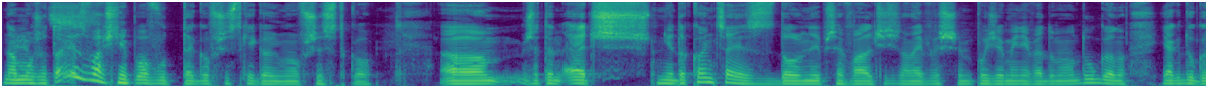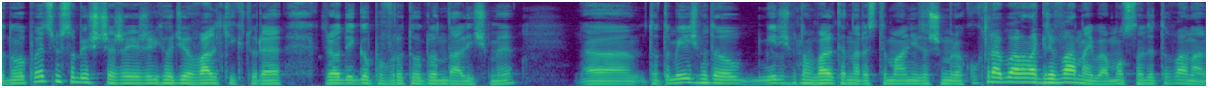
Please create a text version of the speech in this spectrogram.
No Więc- może to jest właśnie powód tego wszystkiego mimo wszystko, um, że ten Edge nie do końca jest zdolny przewalczyć na najwyższym poziomie nie wiadomo długo, no, jak długo, no bo powiedzmy sobie szczerze, jeżeli chodzi o walki, które, które od jego powrotu oglądaliśmy, to to mieliśmy, to mieliśmy tą walkę na WrestleMania w zeszłym roku, która była nagrywana i była mocno edytowana,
